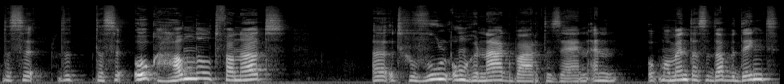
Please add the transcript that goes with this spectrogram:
dat, ze, dat, dat ze ook handelt vanuit eh, het gevoel ongenaakbaar te zijn. En op het moment dat ze dat bedenkt,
